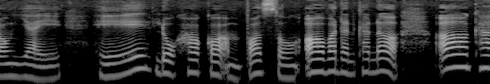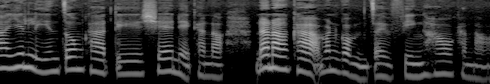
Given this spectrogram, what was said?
ลองใหญ่เฮลูกเฮาก็อำป้อสงอ้อวันนั้นค่ะเนาะอ้อค่ะยินลีนจมค่ะตีแช่เนี่ยค่ะเนาะนั่นเนาะค่ะ มันก็ใจฟิงเฮาค่ะเนาะ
